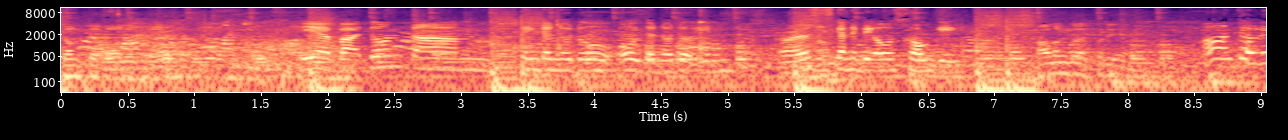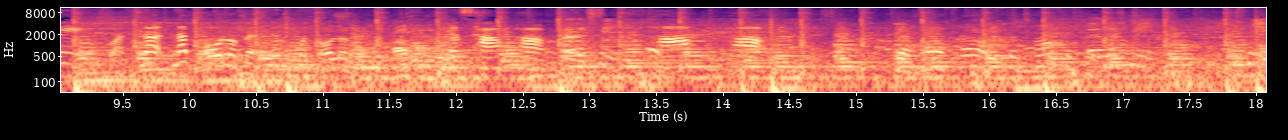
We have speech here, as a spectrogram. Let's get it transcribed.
Dumped it all in there. Yeah, but don't um take the noodle, all the noodle in, or else it's gonna be all soggy. How long do I put it in? Oh, until it, what? Not not all of it. Don't put all of it. Half of it. Just half, half first. Half, half. Yeah, half, half. That's half of Wait, what's me? What's me?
